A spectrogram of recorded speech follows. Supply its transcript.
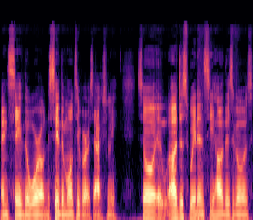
and saved the world, saved the multiverse, actually. So I'll just wait and see how this goes.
